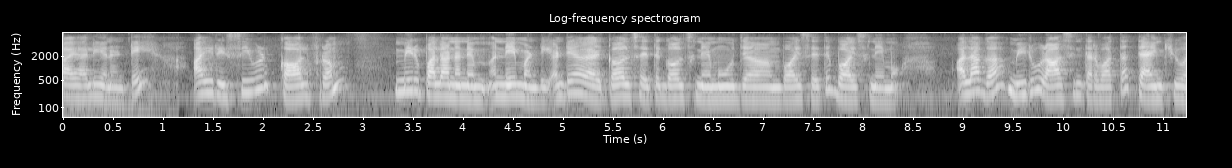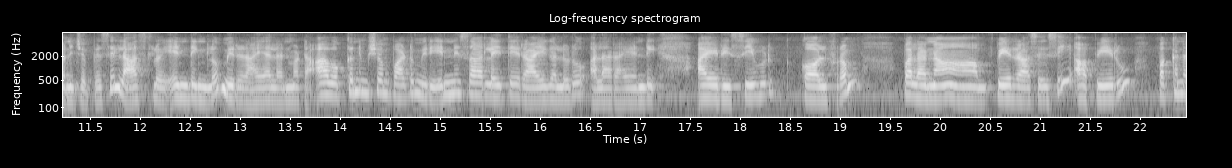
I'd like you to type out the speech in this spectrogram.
రాయాలి అని అంటే ఐ రిసీవ్డ్ కాల్ ఫ్రమ్ మీరు పలానా నేమ్ నేమ్ అండి. అంటే గర్ల్స్ అయితే గర్ల్స్ నేము బాయ్స్ అయితే బాయ్స్ నేము. అలాగా మీరు రాసిన తర్వాత థ్యాంక్ యూ అని చెప్పేసి లాస్ట్లో ఎండింగ్లో మీరు రాయాలన్నమాట. ఆ ఒక్క నిమిషం పాటు మీరు ఎన్నిసార్లు అయితే రాయగలరో అలా రాయండి. ఐ రిసీవ్డ్ కాల్ ఫ్రమ్ పలానా పేరు రాసేసి ఆ పేరు పక్కన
